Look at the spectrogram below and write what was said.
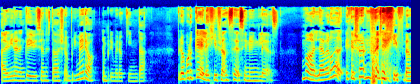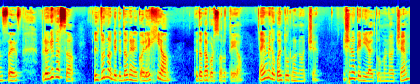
¿Adivinan en qué división estaba yo en primero? En primero quinta. ¿Pero por qué elegí francés y no inglés? Bueno, la verdad es que yo no elegí francés. ¿Pero qué pasó? El turno que te toca en el colegio te toca por sorteo. A mí me tocó el turno noche. Y yo no quería ir al turno noche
